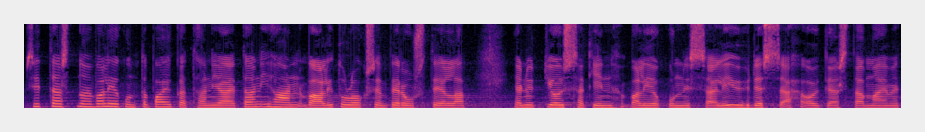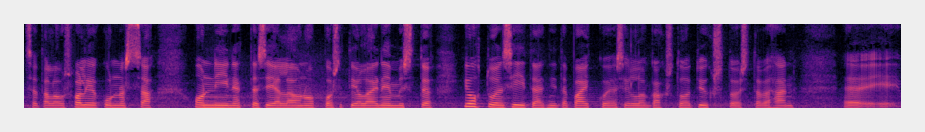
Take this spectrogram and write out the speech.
Sitten taas noin valiokuntapaikathan jaetaan ihan vaalituloksen perusteella ja nyt joissakin valiokunnissa, eli yhdessä oikeastaan maa- ja metsätalousvaliokunnassa on niin, että siellä on oppositiolla enemmistö johtuen siitä, että niitä paikkoja silloin 2011 vähän eh,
